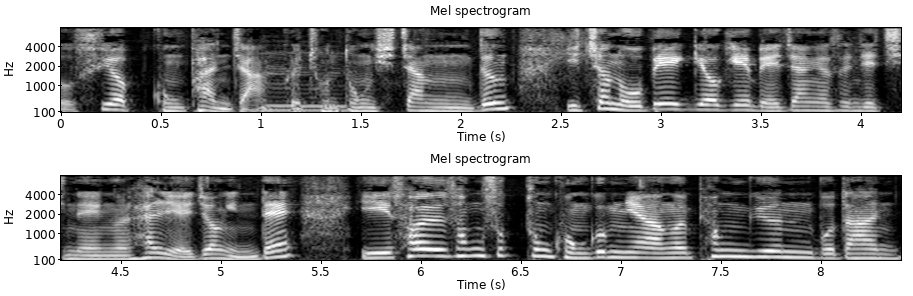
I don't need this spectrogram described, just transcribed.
또 수협 공판장, 음. 그 전통시장 등 2,500여 개 매장에서 이제 진행을 할 예정인데 이설 성수품 공급량을 평균보다 한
